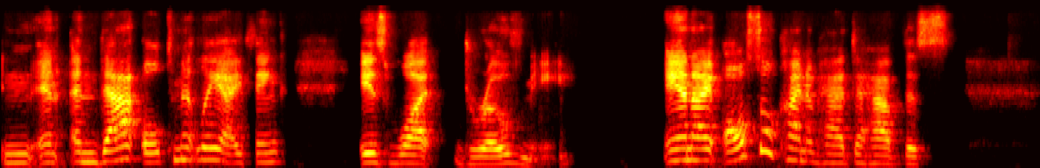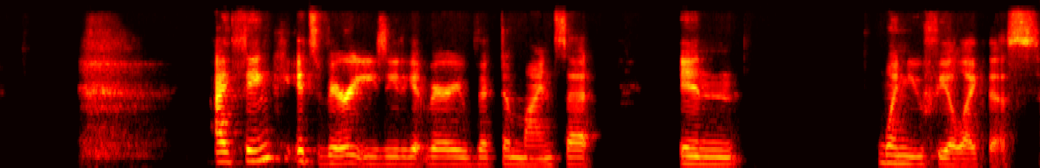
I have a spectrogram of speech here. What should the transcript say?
And, and, and that ultimately, I think, is what drove me and I also kind of had to have this. I think it's very easy to get very victim mindset in when you feel like this,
